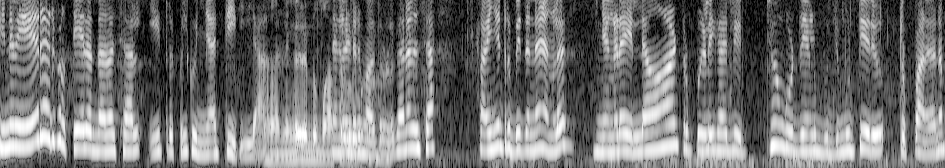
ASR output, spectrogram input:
പിന്നെ വേറെ ഒരു പ്രത്യേകത എന്താണെന്ന് വെച്ചാൽ ഈ ട്രിപ്പിൽ കുഞ്ഞാറ്റി ഇല്ല. ഞങ്ങൾ രണ്ടും മാത്രമേ ഞങ്ങളുടെ മാത്രമുള്ളൂ കാരണം എന്ന് വെച്ചാൽ കഴിഞ്ഞ ട്രിപ്പിൽ തന്നെ ഞങ്ങൾ ഞങ്ങളുടെ എല്ലാ ട്രിപ്പുകളെക്കാട്ടിലും ഏറ്റവും കൂടുതൽ ഞങ്ങൾ ബുദ്ധിമുട്ടിയ ഒരു ട്രിപ്പാണ് കാരണം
